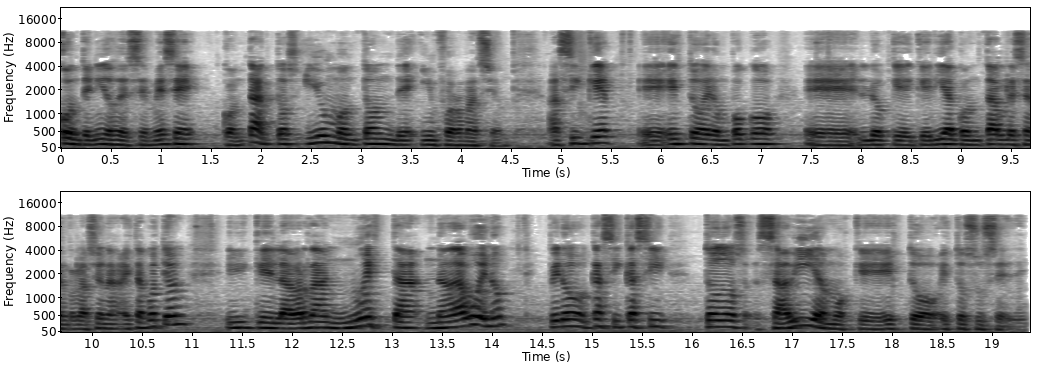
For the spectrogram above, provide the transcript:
contenidos de SMS, contactos y un montón de información. Así que eh, esto era un poco eh, lo que quería contarles en relación a esta cuestión y que la verdad no está nada bueno, pero casi casi todos sabíamos que esto, esto sucede.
